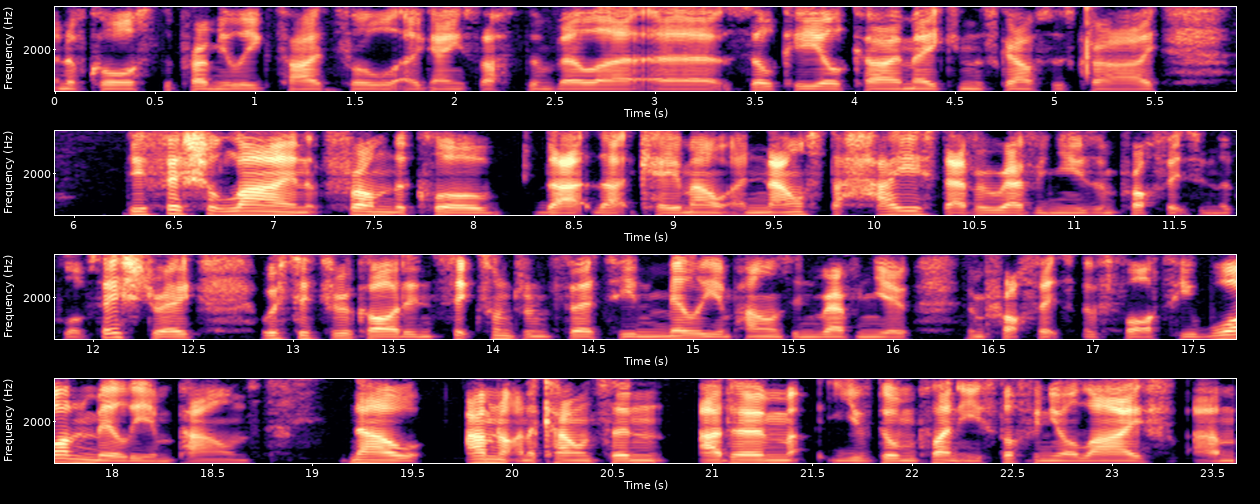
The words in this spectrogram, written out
and of course, the Premier League title against Aston Villa. Uh, Silky Ilkay making the Scousers cry the official line from the club that that came out announced the highest ever revenues and profits in the club's history, with City recording 613 million pounds in revenue and profits of 41 million pounds. Now, I'm not an accountant. Adam, you've done plenty of stuff in your life. I'm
